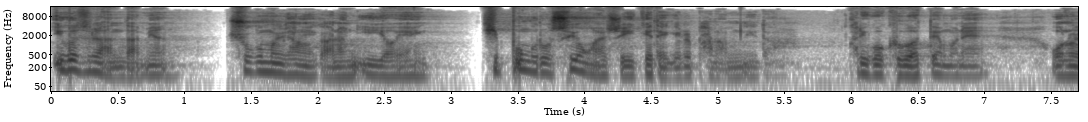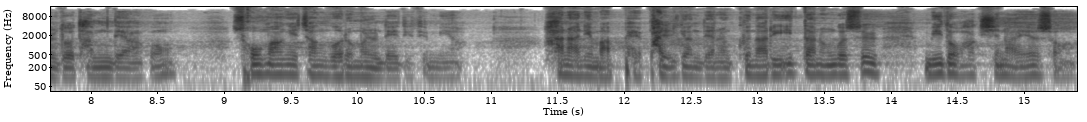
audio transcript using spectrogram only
이것을 안다면 죽음을 향해 가는 이 여행, 기쁨으로 수용할 수 있게 되기를 바랍니다. 그리고 그것 때문에 오늘도 담대하고 소망의 장걸음을 내디디며 하나님 앞에 발견되는 그날이 있다는 것을 믿어 확신하여서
